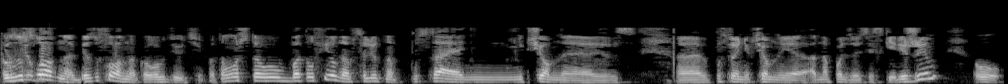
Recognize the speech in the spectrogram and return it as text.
Безусловно, безусловно Call of Duty. Потому что у Battlefield абсолютно пустая, никчемная, э, пустой никчемный однопользовательский режим. У,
